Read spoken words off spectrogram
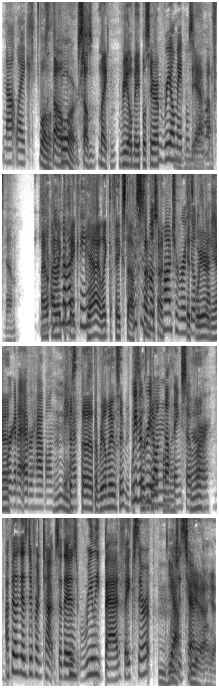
not like Well, of Oh, course. some like real maple syrup. real maple mm. syrup? Yeah, I'm not a fan. Yeah, I, I like not the a fake. fan? Yeah, I like the fake stuff. This is the most controversial It's weird, discussion yeah. we're gonna ever have on Mm. the Just the, the real maple syrup. We've agreed on for me. nothing so Yeah. far. I feel like there's different types. So there's really bad fake syrup, Yeah. which is terrible. Yeah, yeah.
